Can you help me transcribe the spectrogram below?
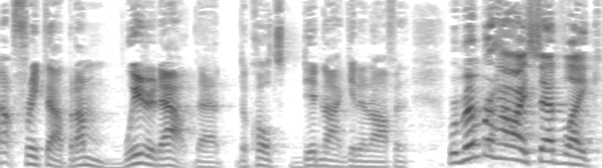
not freaked out, but I'm weirded out that the Colts did not get an offense. Remember how I said like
